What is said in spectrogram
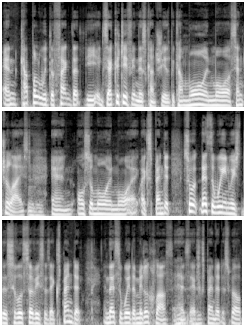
and coupled with the fact that the executive in this country has become more and more centralized mm-hmm. and also more and more expanded. So that's the way in which the civil service has expanded, and that's the way the middle class mm-hmm. has expanded as well.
